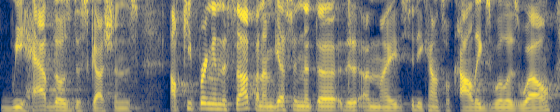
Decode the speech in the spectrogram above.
we have those discussions. I'll keep bringing this up, and I'm guessing that the, the uh, my city council colleagues will as well,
